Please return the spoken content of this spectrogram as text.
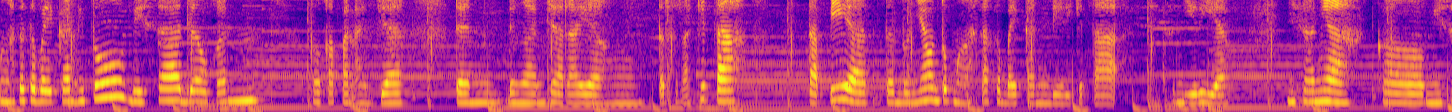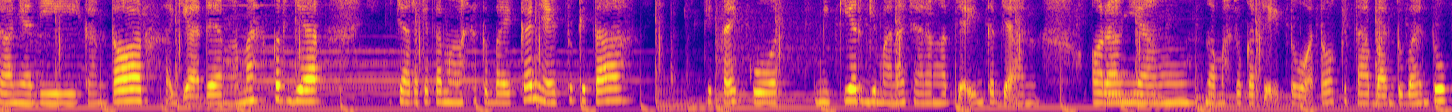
Mengasah kebaikan itu bisa dilakukan kapan aja dan dengan cara yang terserah kita tapi ya tentunya untuk mengasah kebaikan diri kita sendiri ya. Misalnya kalau misalnya di kantor lagi ada yang nggak masuk kerja cara kita mengasah kebaikan yaitu kita kita ikut mikir gimana cara ngerjain kerjaan orang yang nggak masuk kerja itu atau kita bantu-bantu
